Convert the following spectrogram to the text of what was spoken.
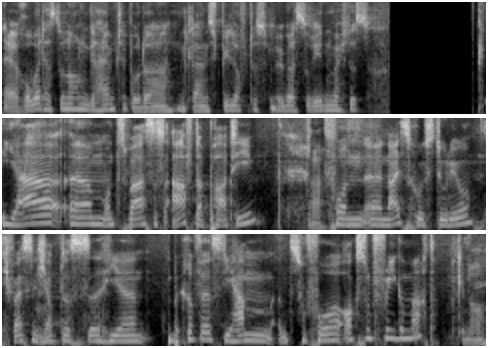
Äh, Robert, hast du noch einen Geheimtipp oder ein kleines Spiel, auf das, über das du reden möchtest? Ja, ähm, und zwar ist es After Party ah. von äh, Night School Studio. Ich weiß nicht, mhm. ob das äh, hier ein Begriff ist. Die haben zuvor Oxenfree gemacht. Genau.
